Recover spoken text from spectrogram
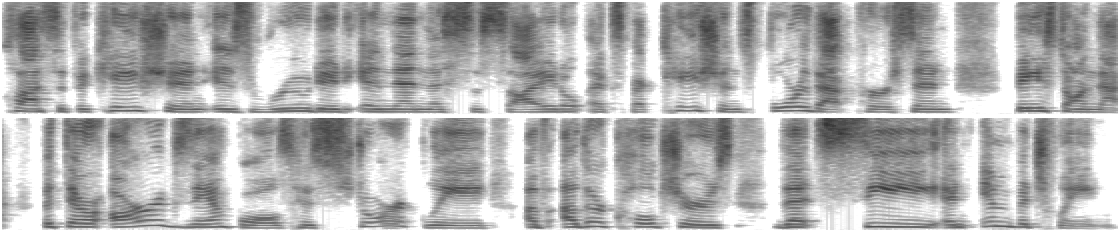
classification is rooted in then the societal expectations for that person based on that. But there are examples historically of other cultures that see an in between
